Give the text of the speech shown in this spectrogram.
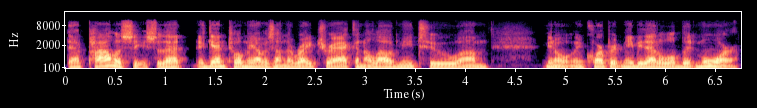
that policy. So that, again, told me I was on the right track and allowed me to, um, you know, incorporate maybe that a little bit more.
